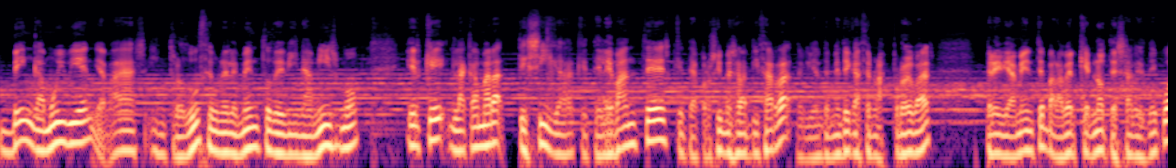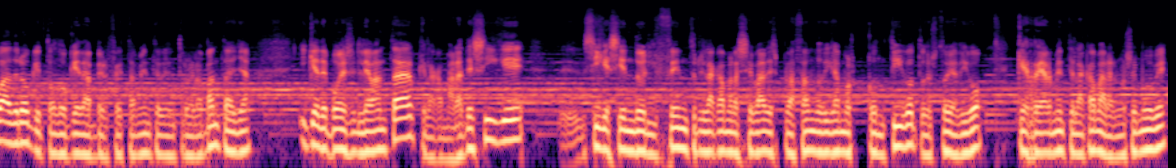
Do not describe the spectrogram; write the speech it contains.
venga muy bien y además introduce un elemento de dinamismo el que la cámara te siga, que te levantes, que te aproximes a la pizarra. Evidentemente hay que hacer unas pruebas previamente para ver que no te sales de cuadro, que todo queda perfectamente dentro de la pantalla y que te puedes levantar, que la cámara te sigue, eh, sigue siendo el centro y la cámara se va desplazando, digamos, contigo. Todo esto ya digo que realmente la cámara no se mueve,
